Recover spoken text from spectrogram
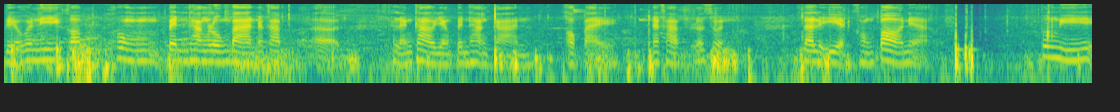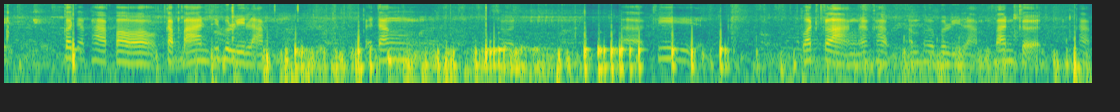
เดี๋ยววันนี้ก็คงเป็นทางโรงพยาบาลนะครับ ถลงข่าวอย่างเป็นทางการออกไปนะครับ แล้วส่วนรายละเอียดของปอเนี่ยพรุ่งนี้ก็จะพาปอกลับบ้านที่บุรีรัมย์ไปตั้งส่วนที่วัดกลางนะครับอำเภอบุรีรัมย์บ้านเกิดครับ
